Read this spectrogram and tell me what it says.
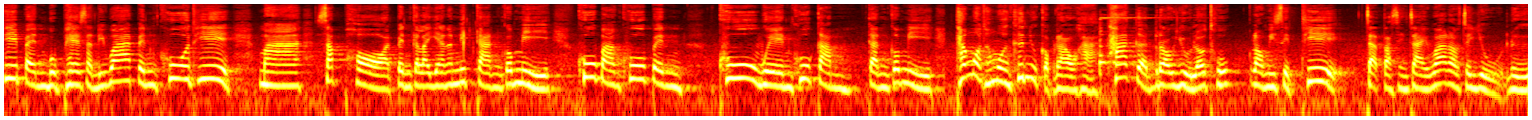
ที่เป็นบุพเพสันนิวาสเป็นคู่ที่มาซัพพอร์ตเป็นกัลยาณมิตรกันก็มีคู่บางคู่เป็น คู่เวรคู่กรรมกันก็มีทั้งหมดทั้งมวลขึ้นอยู่กับเราค่ะ ถ้าเกิดเราอยู่แล้วทุกเรามีสิทธิ์ที่จะตัดสินใจว่าเราจะอยู่หรือ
